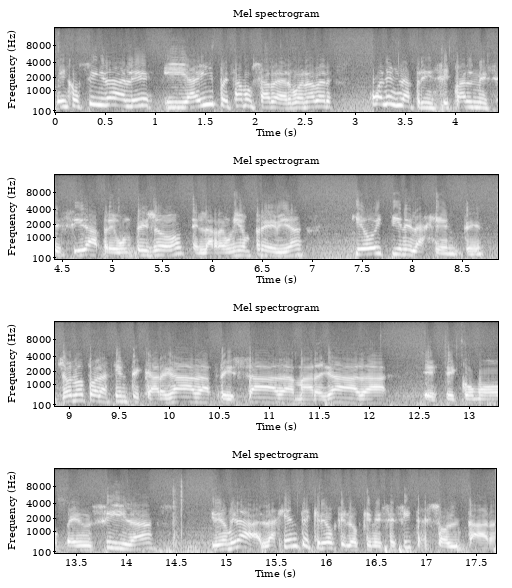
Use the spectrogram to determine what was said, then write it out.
Me dijo, sí, dale, y ahí empezamos a ver, bueno, a ver, ¿cuál es la principal necesidad, pregunté yo en la reunión previa, que hoy tiene la gente? Yo noto a la gente cargada, pesada, amargada, este, como vencida, y digo, mira, la gente creo que lo que necesita es soltar.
